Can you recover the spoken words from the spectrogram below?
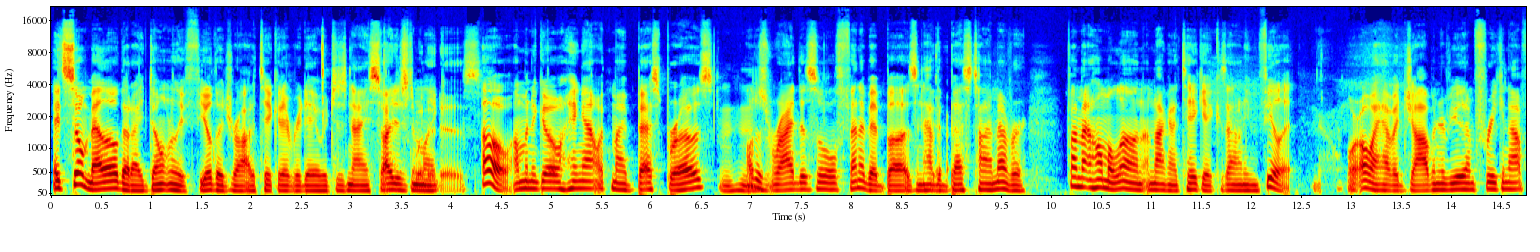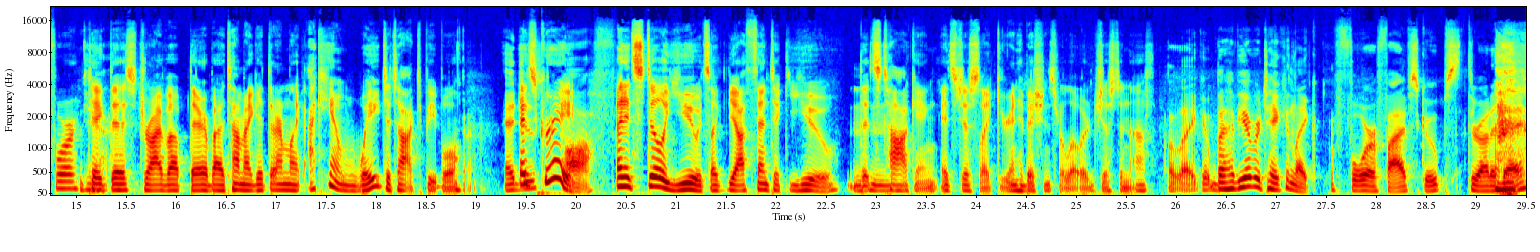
It's so mellow that I don't really feel the draw to take it every day, which is nice. So I just am like, oh, I'm gonna go hang out with my best bros. Mhm. I'll just ride this little Phenibut buzz and have the best time ever. If I'm at home alone, I'm not gonna take it because I don't even feel it. Or oh, I have a job interview that I'm freaking out for. Take this, drive up there. By the time I get there, I'm like, I can't wait to talk to people. Edges great. Off. And it's still you. It's like the authentic you that's Mhm. talking. It's just like your inhibitions are lowered just enough. I like it. But have you ever taken like four or five scoops throughout a day?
